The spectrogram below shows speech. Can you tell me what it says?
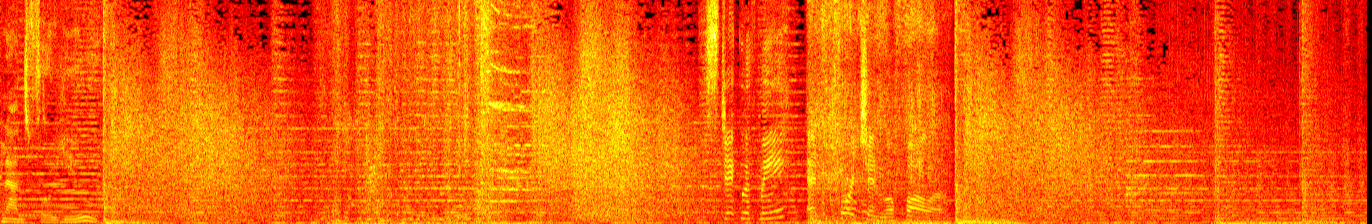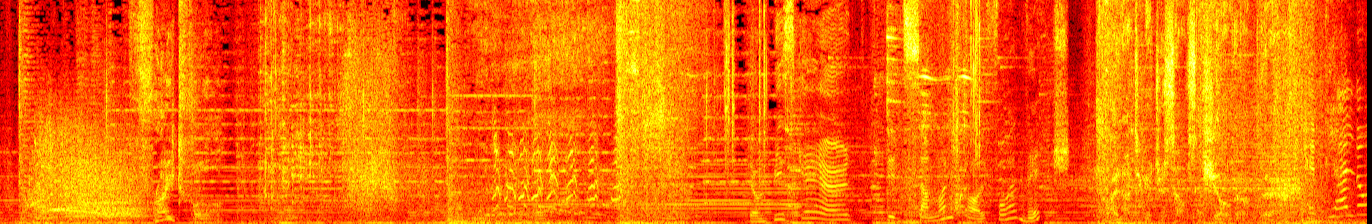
plans for you. Stick with me, and fortune will follow. Frightful. Don't be scared. Did someone call for a witch? Try not to get yourselves killed out there.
